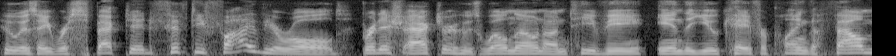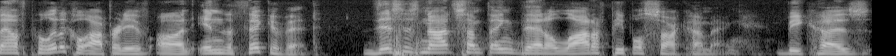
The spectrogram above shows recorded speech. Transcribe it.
who is a respected 55 year old British actor who's well known on TV in the UK for playing the foul mouthed political operative on In the Thick of It. This is not something that a lot of people saw coming because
